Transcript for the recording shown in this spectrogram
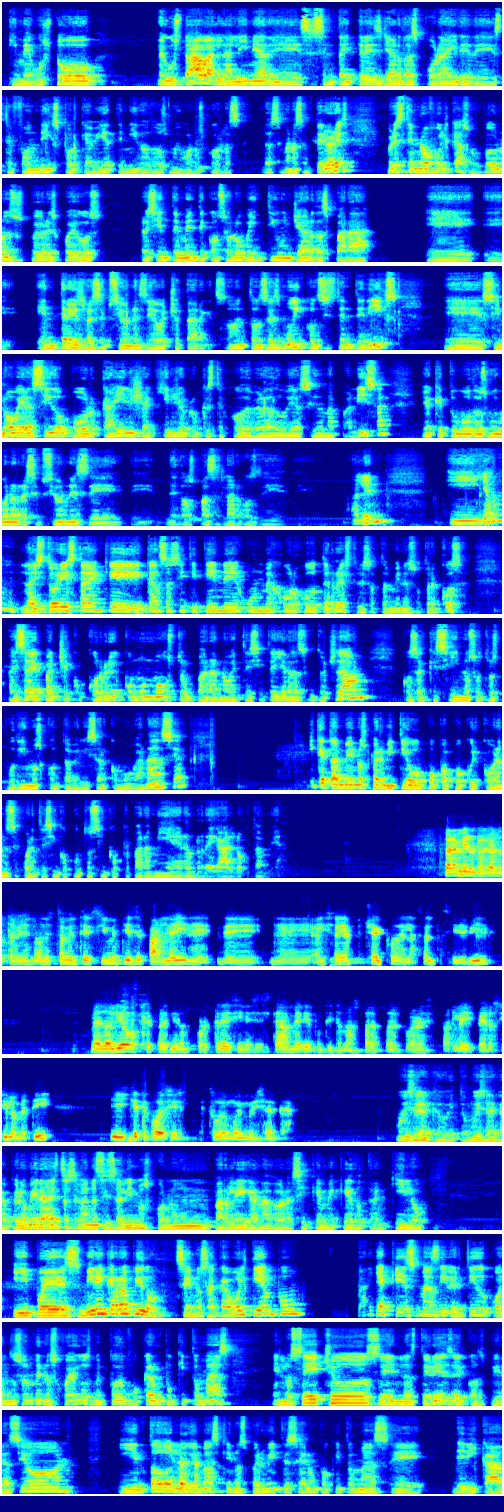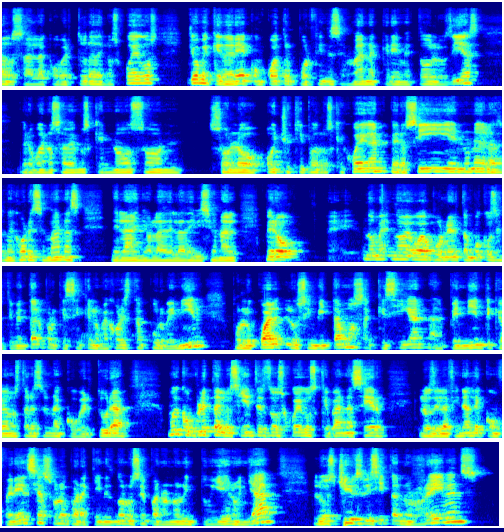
y me gustó, me gustaba la línea de 63 yardas por aire de Stephon Dix porque había tenido dos muy buenos juegos las, semanas anteriores, pero este no fue el caso, fue uno de sus peores juegos recientemente con solo 21 yardas para eh, eh, en tres recepciones de ocho targets, ¿no? Entonces, muy inconsistente Dix. Eh, si no hubiera sido por Kyle Shakir, yo creo que este juego de verdad hubiera sido una paliza, ya que tuvo dos muy buenas recepciones de, dos pases largos de, de Allen. Y ya, la historia está en que Kansas City tiene un mejor juego terrestre, eso también es otra cosa. Isaiah Pacheco corrió como un monstruo para 97 yardas en touchdown, cosa que sí nosotros pudimos contabilizar como ganancia y que también nos permitió poco a poco ir cobrando ese 45.5 que para mí era un regalo también. Para mí era un regalo también, honestamente sí metí ese parlay de, de, de Isaiah Pacheco, de las altas y de Bills me dolió que perdieron por tres y necesitaba medio puntito más para poder jugar ese parlay, pero sí lo metí. ¿Y qué te puedo decir? Estuve muy, muy cerca. Muy cerca, Huito, muy cerca. Pero mira, esta semana sí salimos con un parlay ganador, así que me quedo tranquilo. Y pues miren qué rápido, se nos acabó el tiempo. Vaya que es más divertido cuando son menos juegos, me puedo enfocar un poquito más en los hechos, en las teorías de conspiración y en todo lo demás que nos permite ser un poquito más eh, dedicados a la cobertura de los juegos. Yo me quedaría con cuatro por fin de semana, créeme, todos los días, pero bueno, sabemos que no son solo ocho equipos los que juegan, pero sí en una de las mejores semanas del año, la de la divisional. Pero no me, no me, voy a poner tampoco sentimental porque sé que lo mejor está por venir, por lo cual los invitamos a que sigan al pendiente que vamos a estar haciendo una cobertura muy completa de los siguientes dos juegos que van a ser los de la final de conferencia, solo para quienes no lo sepan o no lo intuyeron ya. Los Chiefs visitan los Ravens,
